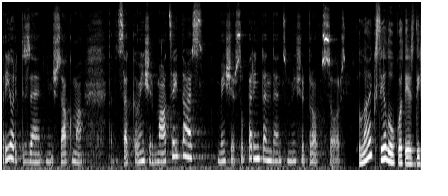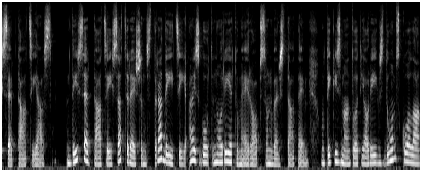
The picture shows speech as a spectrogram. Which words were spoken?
prioritizē. Viņš sākumā saka, ka viņš ir mācītājs, Viņš ir superintendents un viņš ir profesors. Laiks ielūkoties disertācijās. Disertācijas atcerēšanas tradīcija aizgūta no Rietumē Eiropas universitātēm un tika izmantot jau Rīgas domskolā,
